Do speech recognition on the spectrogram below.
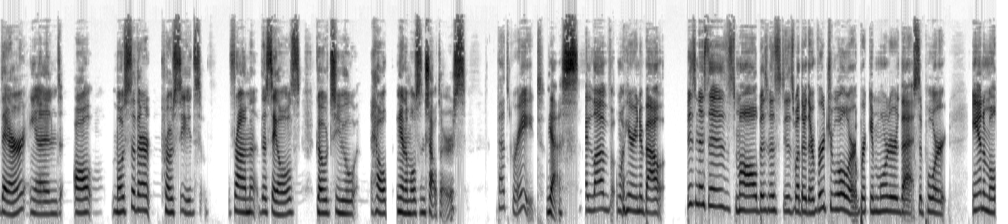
there, and all most of their proceeds from the sales go to help animals in shelters. That's great. Yes. I love hearing about businesses, small businesses, whether they're virtual or brick and mortar that support animals.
